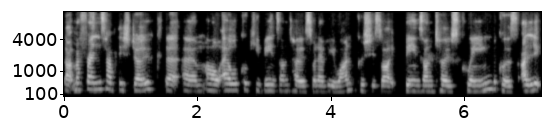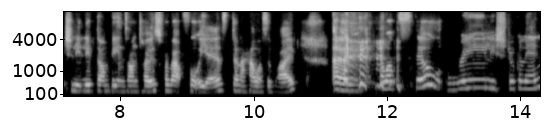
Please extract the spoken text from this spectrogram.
Like my friends have this joke that um, oh, Elle will cook you beans on toast whenever you want because she's like beans on toast queen. Because I literally lived on beans on toast for about four years. Don't know how I survived. Um, I was still really struggling,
